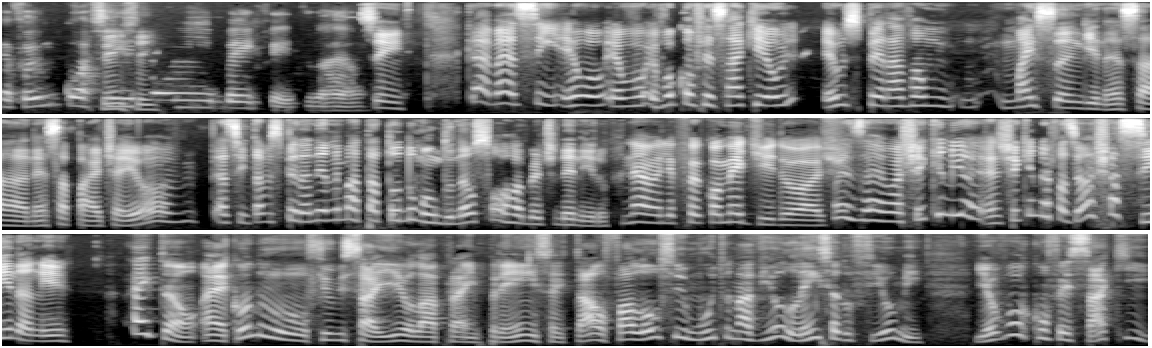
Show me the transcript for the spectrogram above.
É, Foi um corte Sim, sim. Bem, bem feito, na real. Sim. Cara, mas assim, eu, eu, vou- eu vou confessar que eu, eu esperava mais sangue nessa, nessa parte aí. Eu, assim, tava esperando ele matar todo mundo, não só o Robert De Niro. Não, ele foi comedido, eu acho. Pois é, eu achei que ele ia, achei que ele ia fazer uma chacina ali. É, então, é, quando o filme saiu lá pra imprensa e tal, falou-se muito na violência do filme. E eu vou confessar que,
